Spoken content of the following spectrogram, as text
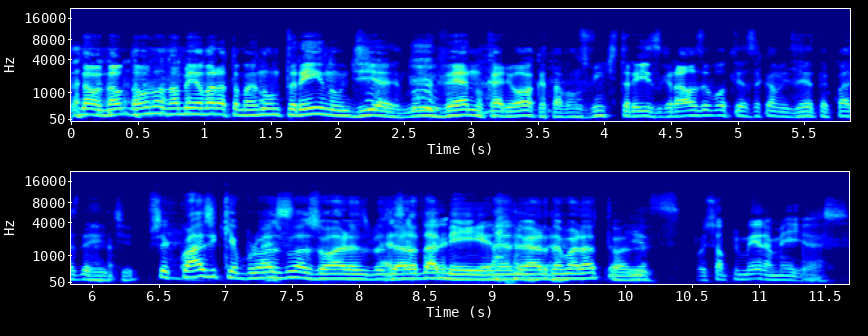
no, não, não, não, na meia maratona, mas num treino, um dia, no inverno carioca, tava uns 23 graus, eu botei essa camiseta, quase derreti. Você quase quebrou as duas horas, mas era foi... da meia, né? Não era da maratona. Isso. Foi sua primeira meia essa.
